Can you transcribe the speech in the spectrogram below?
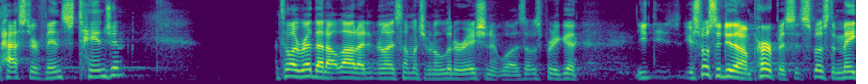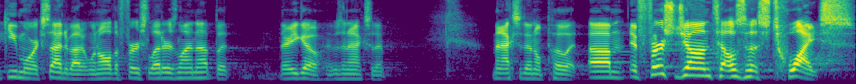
Pastor Vince tangent. Until I read that out loud, I didn't realize how much of an alliteration it was. That was pretty good. You, are supposed to do that on purpose. It's supposed to make you more excited about it when all the first letters line up, but there you go. It was an accident. I'm an accidental poet. Um, if First John tells us twice,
